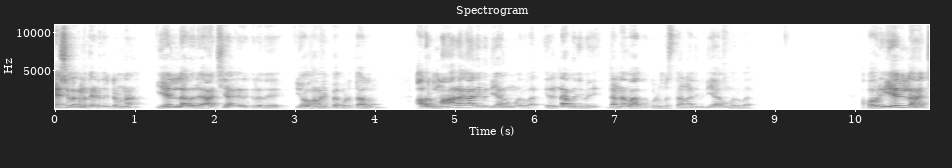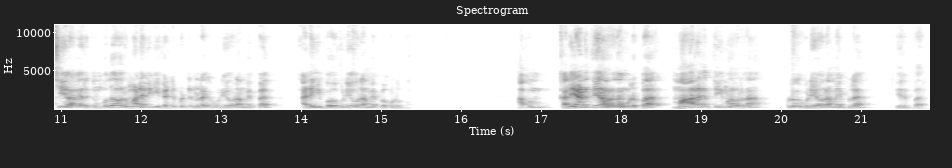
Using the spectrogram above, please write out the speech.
மேஷ லக்னத்தை எடுத்துக்கிட்டோம்னா ஏழில் அவர் ஆட்சியாக இருக்கிறது யோக அமைப்பை கொடுத்தாலும் அவர் மாரகாதிபதியாகவும் வருவார். இரண்டாம் அதிபதி தன வாக்கு குடும்பஸ்தான அதிபதியாகவும் வருவார். அப்போ அவர் ஏழில் ஆட்சியாக இருக்கும்போது அவர் மனைவிக்கு கட்டுப்பட்டு நடக்கக்கூடிய ஒரு அமைப்பை அடங்கி போகக்கூடிய ஒரு அமைப்பை கொடுப்போம். அப்போ கல்யாணத்தையும் அவர் தான் கொடுப்பார். மாரகத்தையும் அவர் தான் கொடுக்கக்கூடிய ஒரு அமைப்பில் இருப்பார்.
